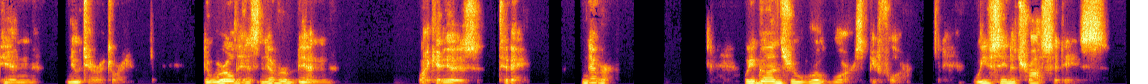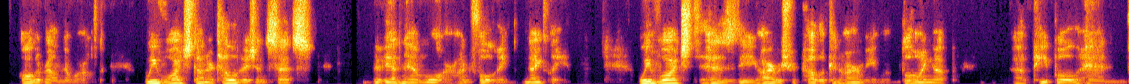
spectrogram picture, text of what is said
in new territory. The world has never been like it is today. Never. We've gone through world wars before. We've seen atrocities all around the world. We've watched on our television sets the Vietnam War unfolding nightly. We've watched as the Irish Republican Army were blowing up uh, people and,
